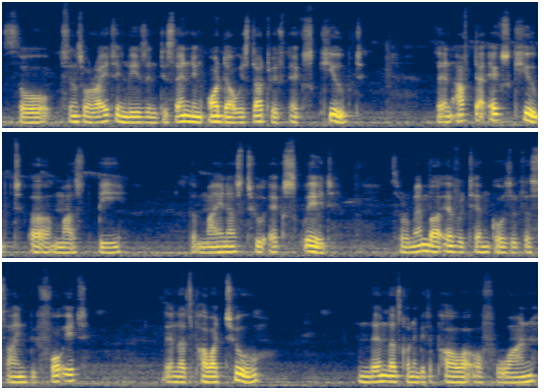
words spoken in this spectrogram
so since we're writing these in descending order we start with x cubed. Then after x cubed uh, must be the minus 2x squared. So remember every term goes with the sign before it. Then that's power 2 and then that's going to be the power of 1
